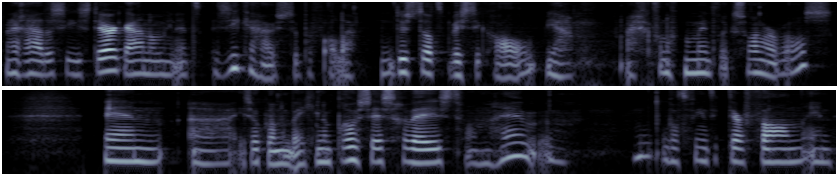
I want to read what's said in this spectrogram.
Maar dan raden ze je sterk aan om in het ziekenhuis te bevallen. Dus dat wist ik al, ja, eigenlijk vanaf het moment dat ik zwanger was. En uh, is ook wel een beetje een proces geweest van, hè, wat vind ik daarvan? En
